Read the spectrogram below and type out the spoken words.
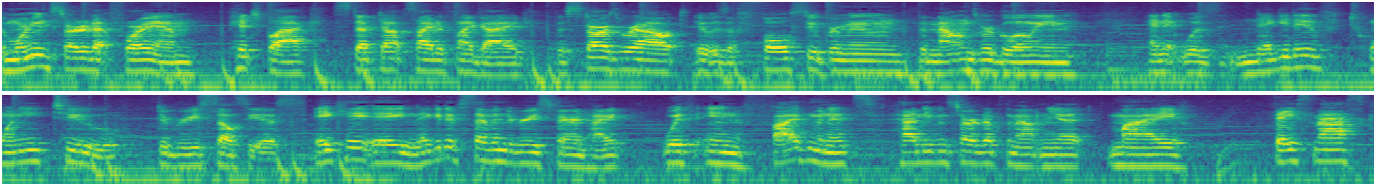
The morning started at 4 a.m., pitch black, stepped outside with my guide. The stars were out, it was a full supermoon, the mountains were glowing, and it was negative 22 degrees Celsius, AKA negative 7 degrees Fahrenheit. Within five minutes, hadn't even started up the mountain yet, my face mask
